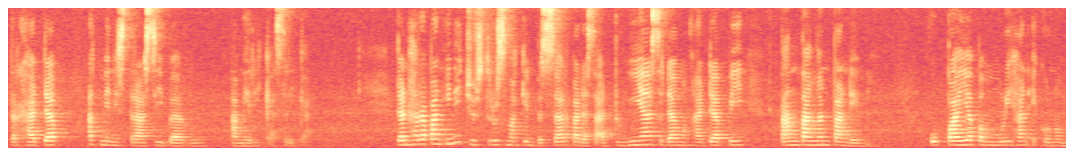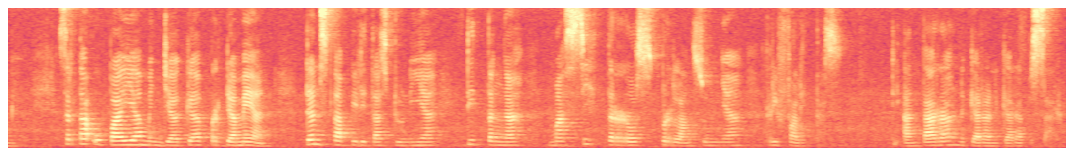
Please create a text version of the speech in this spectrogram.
terhadap administrasi baru Amerika Serikat. Dan harapan ini justru semakin besar pada saat dunia sedang menghadapi tantangan pandemi, upaya pemulihan ekonomi, serta upaya menjaga perdamaian dan stabilitas dunia di tengah masih terus berlangsungnya rivalitas di antara negara-negara besar.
